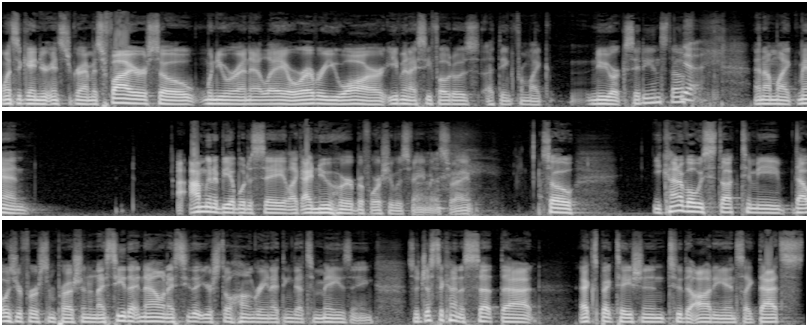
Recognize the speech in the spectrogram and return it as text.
Once again, your Instagram is fire. So when you were in LA or wherever you are, even I see photos I think from like New York City and stuff. Yeah. And I'm like, man, I'm gonna be able to say like I knew her before she was famous, right? So you kind of always stuck to me. That was your first impression, and I see that now, and I see that you're still hungry, and I think that's amazing. So just to kind of set that expectation to the audience, like that's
